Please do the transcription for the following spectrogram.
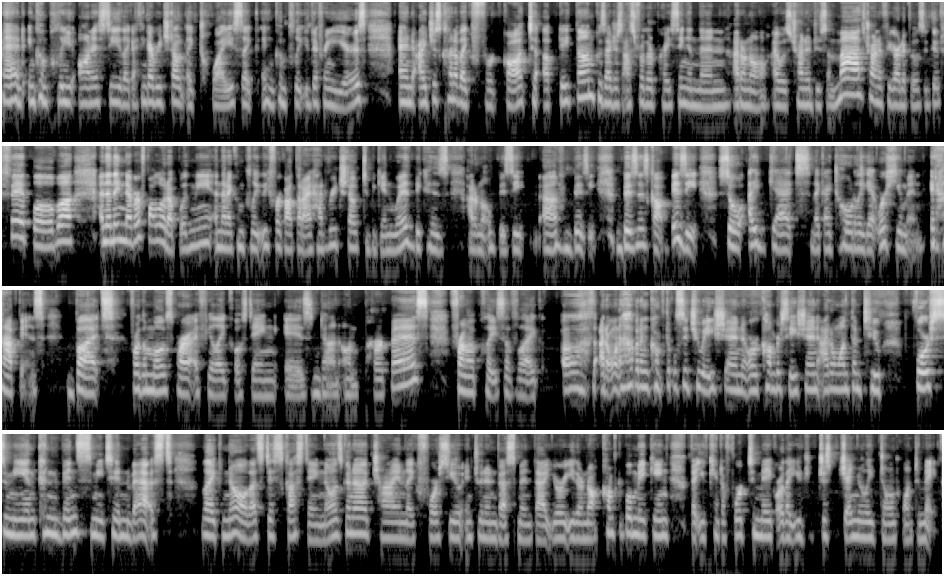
and in complete honesty like i think i reached out like twice like in completely different years and i just kind of like forgot to update them because i just asked for their pricing and then i don't know i was trying to do some math trying to figure out if it was a good fit blah blah blah and then they never followed up with me and then i completely forgot that i had reached out to begin with because i don't know busy uh, busy business got busy. So i get like i totally get we're human it happens but for the most part, I feel like ghosting is done on purpose from a place of like, oh, I don't want to have an uncomfortable situation or conversation. I don't want them to force me and convince me to invest like no that's disgusting. No one's gonna try and like force you into an investment that you're either not comfortable making that you can't afford to make or that you just genuinely don't want to make.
